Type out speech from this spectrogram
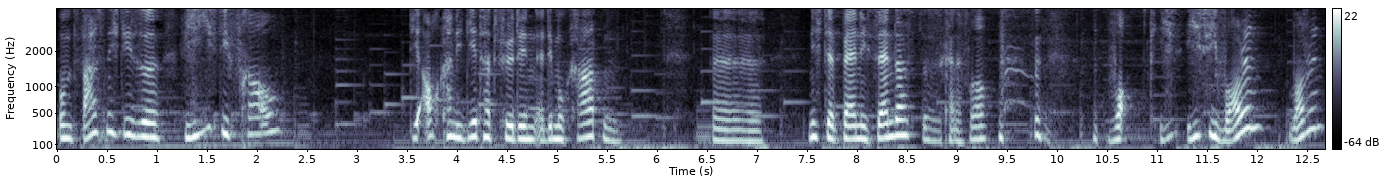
Und war es nicht diese, wie hieß die Frau, die auch kandidiert hat für den äh, Demokraten? Äh, nicht der Bernie Sanders, das ist keine Frau. Wa hieß, hieß sie Warren? Warren?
